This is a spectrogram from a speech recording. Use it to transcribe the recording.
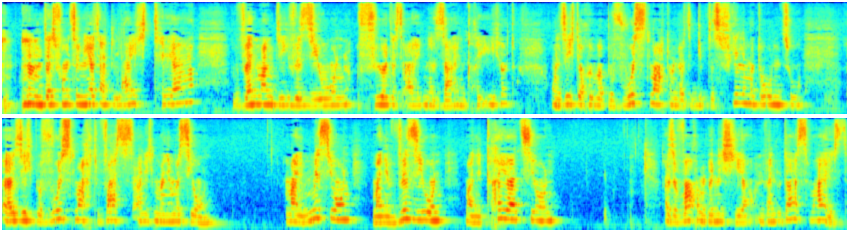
das funktioniert halt leichter, wenn man die Vision für das eigene Sein kreiert und sich darüber bewusst macht, und da gibt es viele Methoden zu, äh, sich bewusst macht, was ist eigentlich meine Mission. Meine Mission, meine Vision, meine Kreation. Also warum bin ich hier? Und wenn du das weißt,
